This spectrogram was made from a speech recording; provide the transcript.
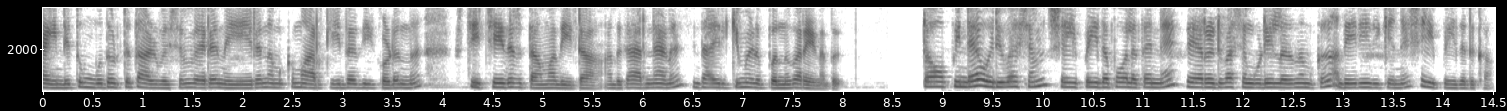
കൈന്റെ തുമ്പ് തൊട്ട് താഴ്വശം വരെ നേരെ നമുക്ക് മാർക്ക് ചെയ്ത് അതിൽ കൂടെ ഒന്ന് സ്റ്റിച്ച് ചെയ്തെടുത്താൽ മതി കേട്ടോ അത് കാരണമാണ് ഇതായിരിക്കും എളുപ്പമെന്ന് പറയണത്. ടോപ്പിന്റെ ഒരു വശം ഷേപ്പ് ചെയ്ത പോലെ തന്നെ വേറൊരു വശം കൂടി ഉള്ളത് നമുക്ക് അതേ രീതിക്ക് തന്നെ ഷേപ്പ് ചെയ്തെടുക്കാം.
